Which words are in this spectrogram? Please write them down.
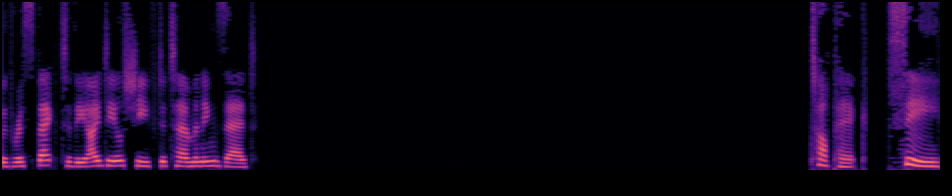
with respect to the ideal sheaf determining z topic c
